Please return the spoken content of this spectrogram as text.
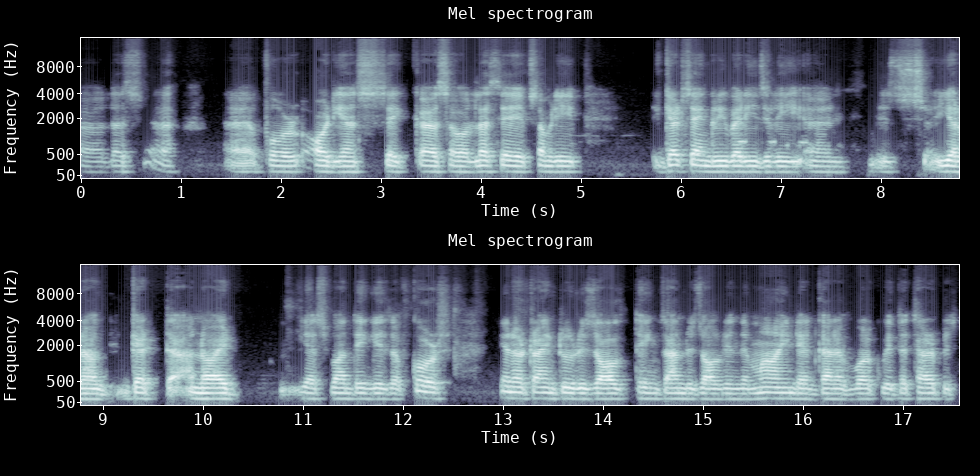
uh, let's uh, uh, for audience sake. Uh, so let's say if somebody gets angry very easily and is you know get annoyed. Yes, one thing is of course you know trying to resolve things unresolved in the mind and kind of work with the therapist.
